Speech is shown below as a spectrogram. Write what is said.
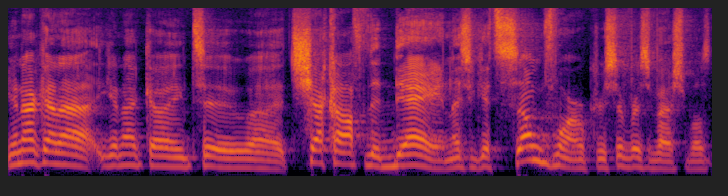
You're not gonna. You're not going to check off the day unless you get some form of cruciferous vegetables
